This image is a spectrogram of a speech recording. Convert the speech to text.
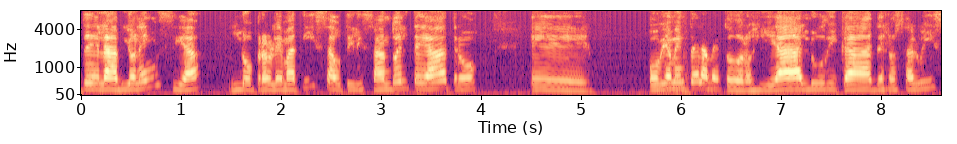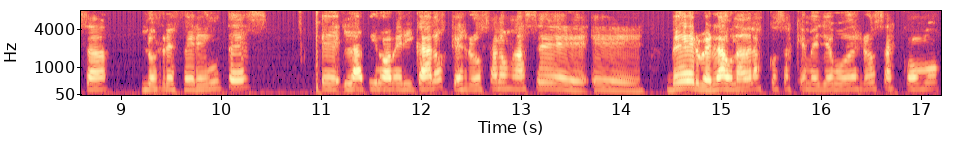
de la violencia, lo problematiza utilizando el teatro, eh, obviamente la metodología lúdica de Rosa Luisa, los referentes eh, latinoamericanos que Rosa nos hace eh, ver, ¿verdad? Una de las cosas que me llevo de Rosa es cómo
